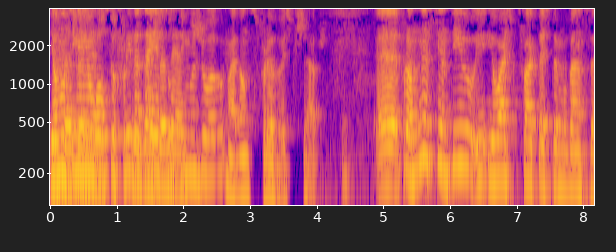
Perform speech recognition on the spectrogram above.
Ele não tinha nenhum gol sofrido exatamente. até este último jogo, não é? De onde sofreu dois Chaves. Uh, pronto, nesse sentido, eu acho que de facto esta mudança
